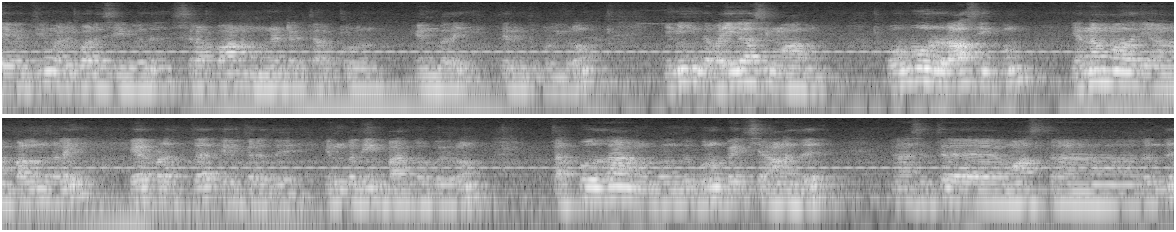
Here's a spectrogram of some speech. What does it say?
தெய்வத்தையும் வழிபாடு செய்வது சிறப்பான முன்னேற்றத்தை தரக்கூடும் என்பதை தெரிந்து கொள்கிறோம். இனி இந்த வைகாசி மாதம் ஒவ்வொரு ராசிக்கும் என்ன மாதிரியான பலன்களை ஏற்படுத்த இருக்கிறது என்பதையும் பார்க்க போகிறோம். தற்போது தான் நமக்கு வந்து குரு பயிற்சி ஆனது. ஏன்னா சித்திரை மாதத்துலேருந்து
